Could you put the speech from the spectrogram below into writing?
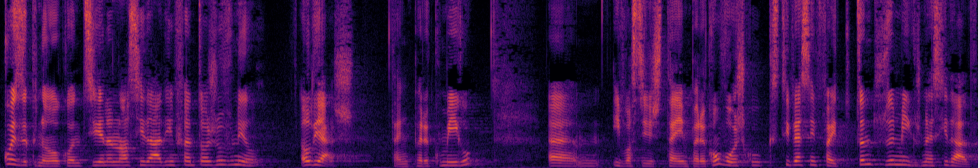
Coisa que não acontecia na nossa idade infantil-juvenil. Aliás, tenho para comigo, um, e vocês têm para convosco, que se tivessem feito tantos amigos nessa idade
